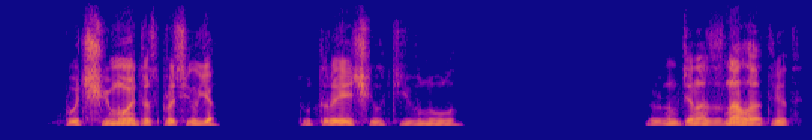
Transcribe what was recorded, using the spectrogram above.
— Почему это? — спросил я. Тут Рэйчел кивнула. Должно быть, она знала ответ. —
